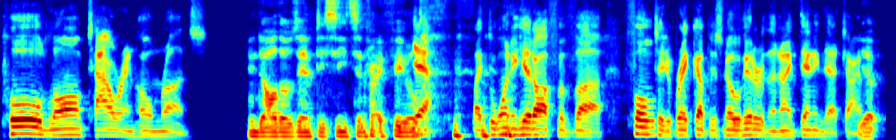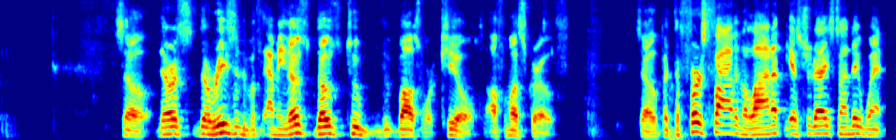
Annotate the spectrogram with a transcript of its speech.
pulled, long, towering home runs. Into all those empty seats in right field. Yeah, like the one he hit off of uh, Folty to break up his no hitter in the ninth inning that time. yep. So there's the reason. To, I mean, those those two balls were killed off Musgrove. So, but the first five in the lineup yesterday, Sunday, went.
